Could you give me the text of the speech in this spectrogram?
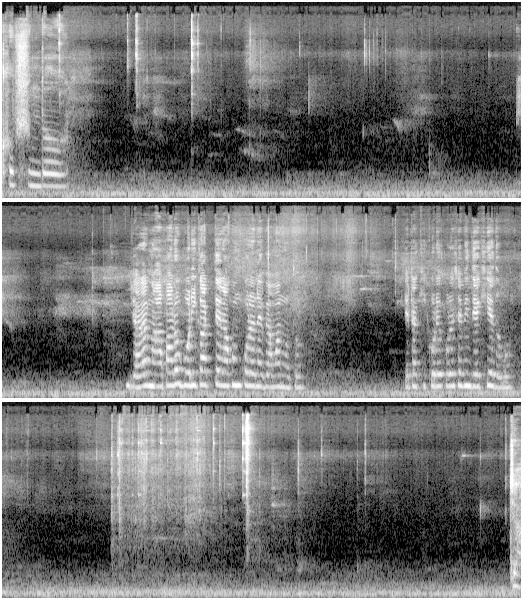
খুব সুন্দর। যারা না পারো বড়ি কাটতে এরকম করে নেবে আমার মতো। এটা কি করে করেছে আমি দেখিয়ে দেবো। যা।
